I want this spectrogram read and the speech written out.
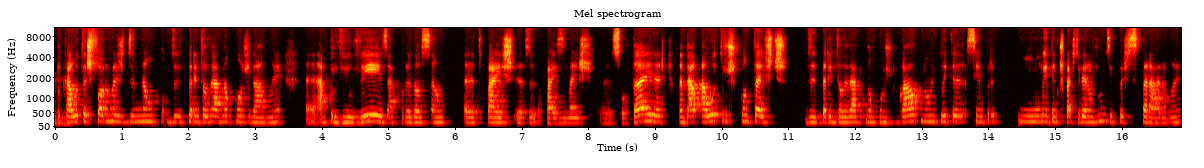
porque há outras formas de, não, de parentalidade não conjugal, não é? Eh, há por viuvez, há por adoção de pais, pais e mães solteiras, portanto há, há outros contextos de parentalidade não conjugal que não implica sempre um momento em que os pais estiveram juntos e depois se separaram, não é?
